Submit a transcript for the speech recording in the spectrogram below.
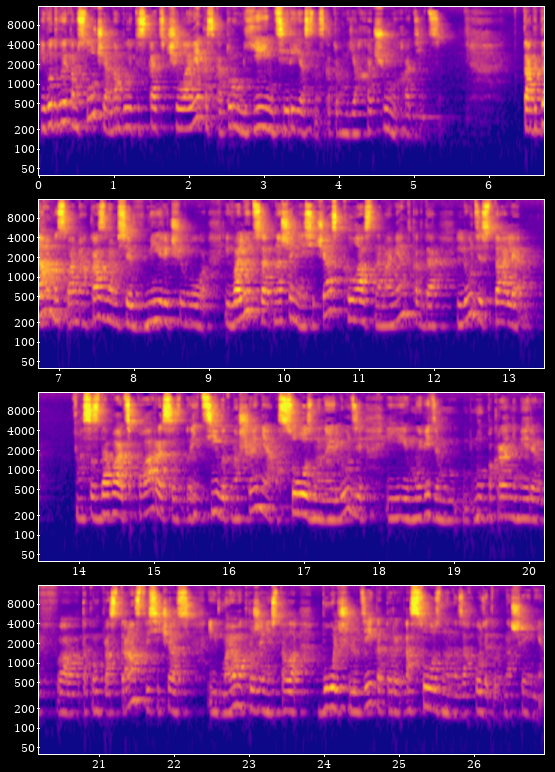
И вот в этом случае она будет искать человека, с которым ей интересно, с которым я хочу находиться. Тогда мы с вами оказываемся в мире чего? Эволюция отношений сейчас классный момент, когда люди стали создавать пары, идти в отношения осознанные люди. И мы видим, ну, по крайней мере, в а, таком пространстве сейчас и в моем окружении стало больше людей, которые осознанно заходят в отношения,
